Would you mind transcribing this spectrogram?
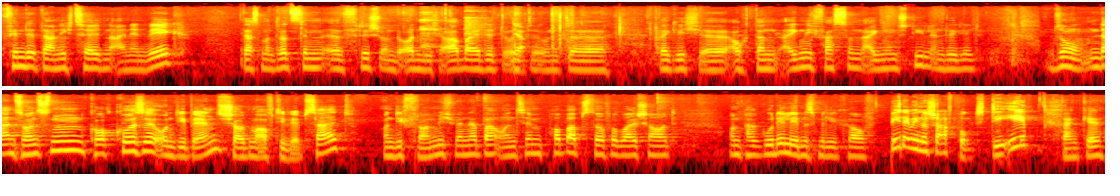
findet da nicht selten einen Weg, dass man trotzdem äh, frisch und ordentlich arbeitet und, Ja. und äh, wirklich äh, auch dann eigentlich fast so einen eigenen Stil entwickelt. So, und ansonsten Kochkurse und Events, schaut mal auf die Website. Und ich freue mich, wenn ihr bei uns im Pop-Up-Store vorbeischaut und ein paar gute Lebensmittel kauft. peter-scharf.de. Danke.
